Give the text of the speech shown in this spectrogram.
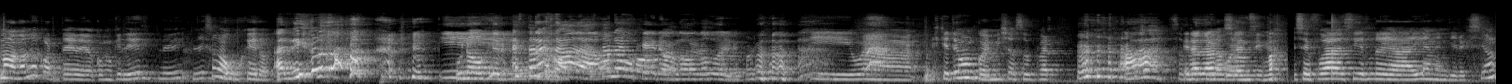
No, no le corté dedo, como que le, le, le hice un agujero. ¿Al? Y, Un agujero. Está está un agujero, no, no duele. Y bueno, es que tengo un colmillo súper... Ah, súper era Drácula encima. Se fue a decirle a alguien en dirección.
